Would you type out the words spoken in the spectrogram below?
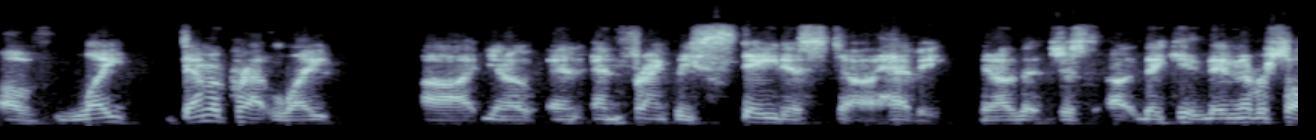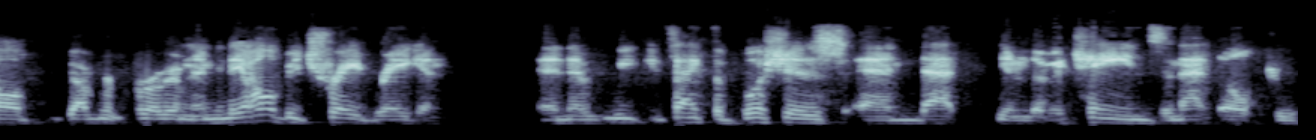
of light Democrat light, uh, you know, and, and frankly statist uh, heavy. You know that just uh, they they never saw government program. I mean, they all betrayed Reagan, and then we can thank the Bushes and that you know the McCains and that ilk who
